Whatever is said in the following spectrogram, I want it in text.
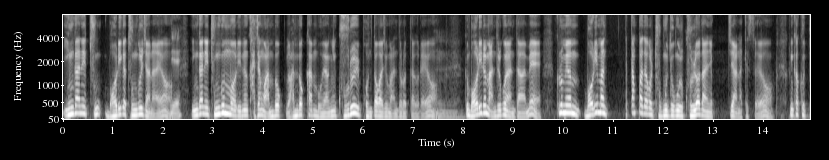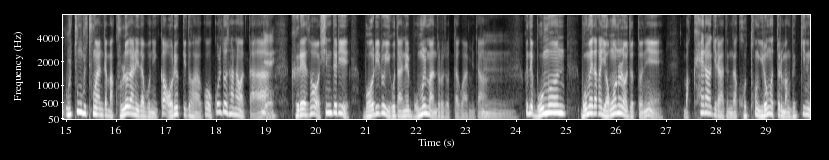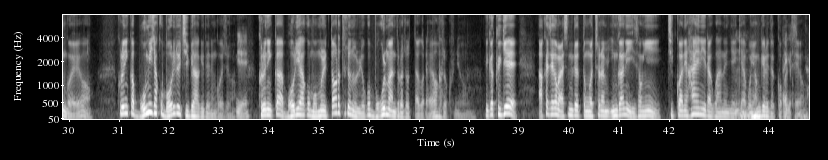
인간의 둥, 머리가 둥글잖아요. 예. 인간의 둥근 머리는 가장 완벽 완벽한 모양이 굴을 본떠 가지고 만들었다 그래요. 음. 그 머리를 만들고 난 다음에 그러면 머리만 땅바닥을 두글두글 굴러다니 어렵지 않았겠어요. 그러니까 그 울퉁불퉁한데 막 굴러다니다 보니까 어렵기도 하고 꼴도 사나웠다. 예. 그래서 신들이 머리로 이고 다닐 몸을 만들어 줬다고 합니다. 음. 근데 몸은 몸에다가 영혼을 넣어줬더니 막 쾌락이라든가 고통 이런 것들을 막 느끼는 거예요. 그러니까 몸이 자꾸 머리를 지배하게 되는 거죠. 예. 그러니까 머리하고 몸을 떨어뜨려 놓으려고 목을 만들어 줬다 그래요. 그렇군요. 그러니까 그게 아까 제가 말씀드렸던 것처럼 인간의 이성이 직관의 하인이라고 하는 얘기하고 음. 연결이 될 것 같아요.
